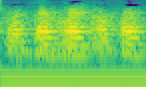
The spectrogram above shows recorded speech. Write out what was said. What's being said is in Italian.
Thank you.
